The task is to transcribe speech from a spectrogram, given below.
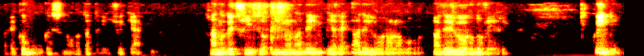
perché comunque sono votatrici che hanno deciso di non adempiere a dei loro, lavori, a dei loro doveri. Quindi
